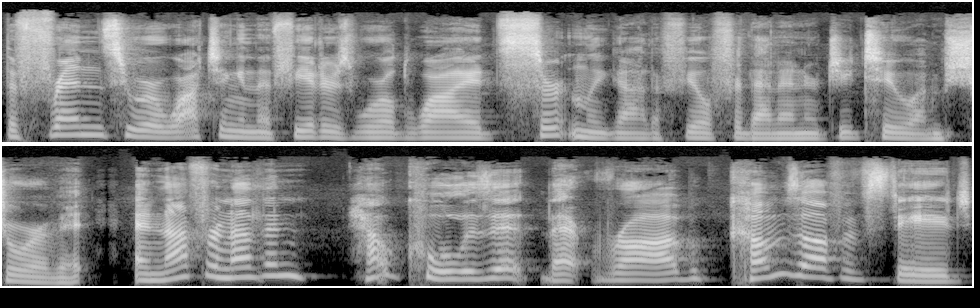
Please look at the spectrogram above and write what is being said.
The friends who were watching in the theaters worldwide certainly got a feel for that energy too. I'm sure of it. And not for nothing, how cool is it that Rob comes off of stage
